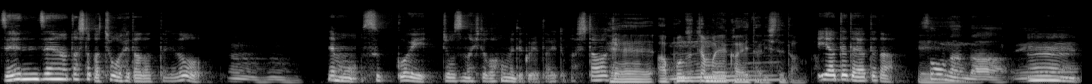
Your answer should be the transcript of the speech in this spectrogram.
全然私とか超下手だったけど、うんうん。でもすっごい上手な人が褒めてくれたりとかしたわけ。へえ、あ、ポンズちゃんも絵描いたりしてたんだ。やってたやってた。へーそうなんだ。えうーん。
